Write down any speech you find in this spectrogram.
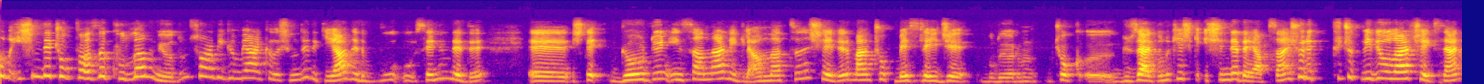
bunu işimde çok fazla kullanmıyordum. Sonra bir gün bir arkadaşım dedi ki ya dedi bu senin dedi e, işte gördüğün insanlarla ilgili anlattığın şeyleri ben çok besleyici buluyorum. Çok e, güzel. Bunu keşke işinde de yapsan. Şöyle küçük videolar çeksen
